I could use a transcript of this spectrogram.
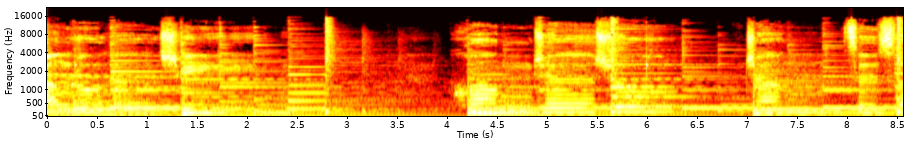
藏入了心。黄桷树，长自松。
